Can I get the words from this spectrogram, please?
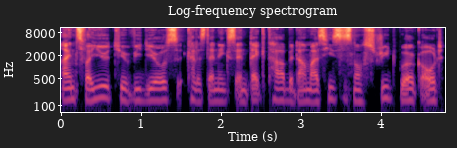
ein, zwei YouTube-Videos Calisthenics entdeckt habe. Damals hieß es noch Street Workout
